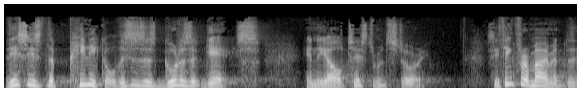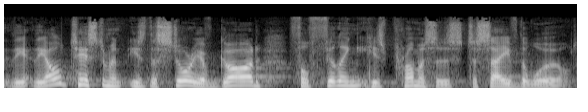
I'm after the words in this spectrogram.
This is the pinnacle. This is as good as it gets in the Old Testament story. So think for a moment. The, the Old Testament is the story of God fulfilling his promises to save the world.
